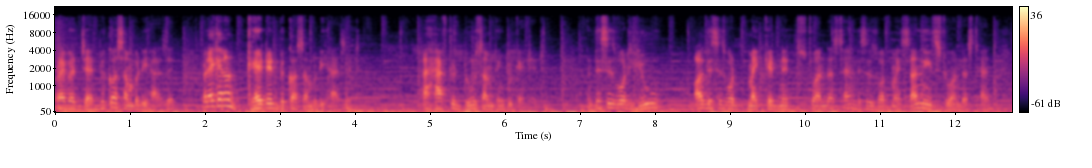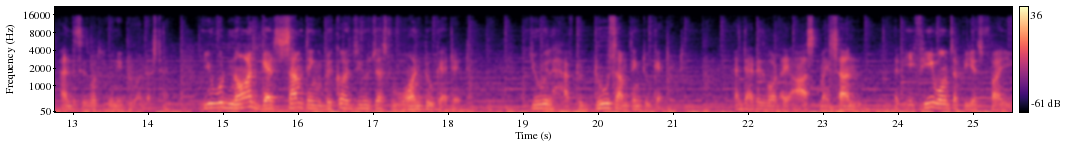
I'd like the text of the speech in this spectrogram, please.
private jet because somebody has it. But I cannot get it because somebody has it. I have to do something to get it. And this is what you, or this is what my kid needs to understand. This is what my son needs to understand, and this is what you need to understand. You would not get something because you just want to get it. You will have to do something to get it. And that is what I asked my son that if he wants a PS5,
